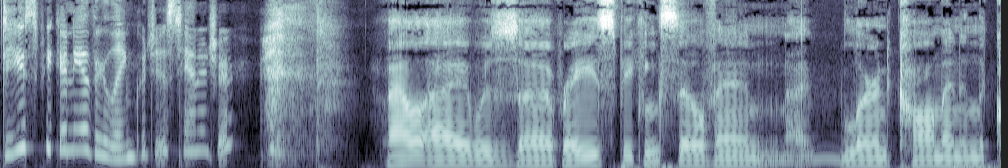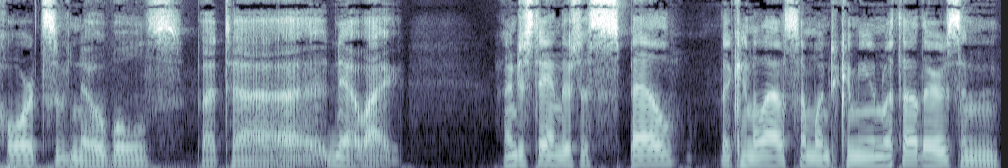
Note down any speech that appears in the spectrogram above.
do you speak any other languages, Tanager? well, I was uh, raised speaking Sylvan. I learned Common in the courts of nobles, but uh, no, I understand there's a spell that can allow someone to commune with others, and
